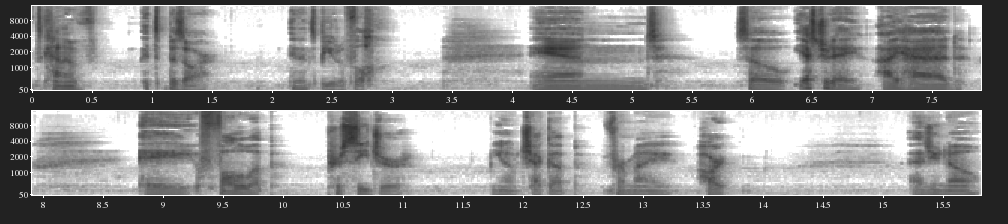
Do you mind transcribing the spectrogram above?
it's kind of it's bizarre and it's beautiful. And so yesterday I had a follow-up procedure, you know, checkup for my heart. As you know,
